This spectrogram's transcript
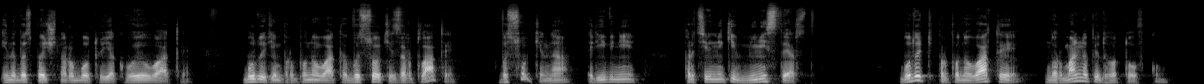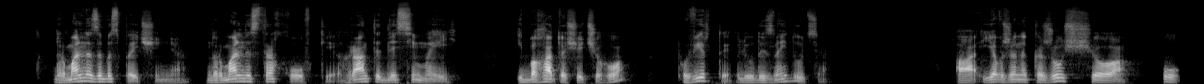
і небезпечну роботу, як воювати, будуть їм пропонувати високі зарплати, високі на рівні працівників міністерств, будуть пропонувати нормальну підготовку, нормальне забезпечення, нормальні страховки, гранти для сімей і багато ще чого, повірте, люди знайдуться. А я вже не кажу, що у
